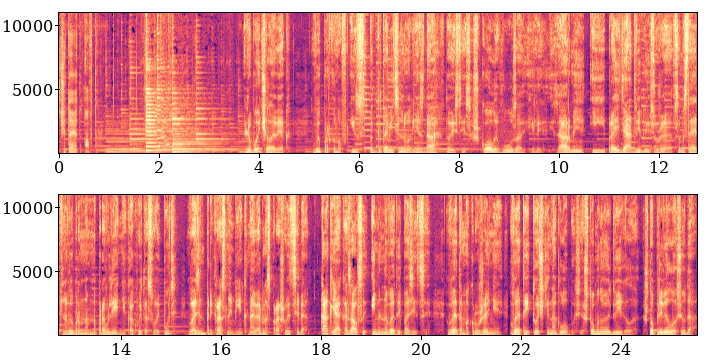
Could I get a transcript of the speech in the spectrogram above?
Читает автор. Любой человек – выпорхнув из подготовительного гнезда, то есть из школы, вуза или из армии, и пройдя, двигаясь уже в самостоятельно выбранном направлении какой-то свой путь, в один прекрасный миг, наверное, спрашивает себя, как я оказался именно в этой позиции, в этом окружении, в этой точке на глобусе, что мною двигало, что привело сюда.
